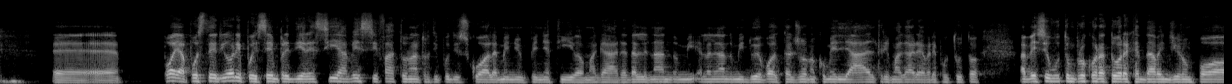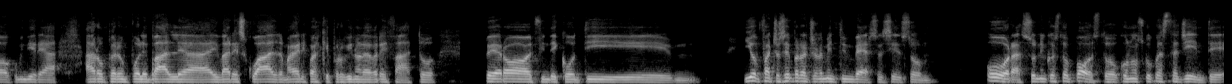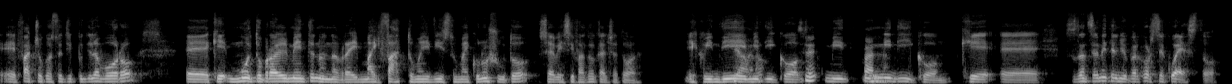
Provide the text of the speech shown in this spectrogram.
Eh, poi a posteriori puoi sempre dire sì, avessi fatto un altro tipo di scuola meno impegnativa, magari allenandomi, allenandomi due volte al giorno come gli altri, magari avrei potuto, avessi avuto un procuratore che andava in giro un po', come dire, a, a rompere un po' le balle ai varie squadre, magari qualche provino l'avrei fatto però in fin dei conti io faccio sempre il ragionamento inverso, nel senso ora sono in questo posto, conosco questa gente e faccio questo tipo di lavoro eh, che molto probabilmente non avrei mai fatto, mai visto, mai conosciuto se avessi fatto il calciatore. E quindi mi dico, sì, mi, mi dico, che eh, sostanzialmente il mio percorso è questo.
